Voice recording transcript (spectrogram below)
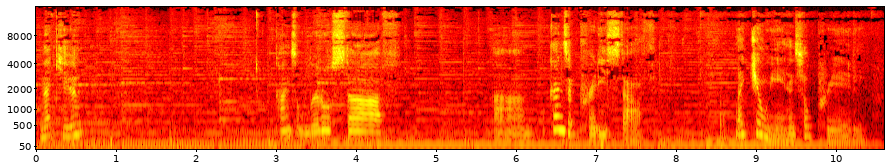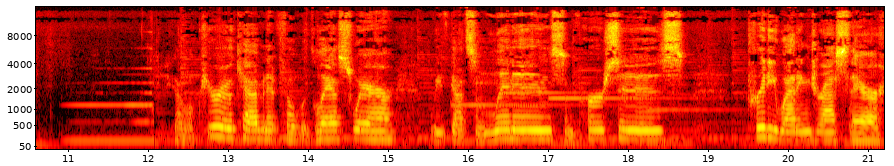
Isn't that cute? All kinds of little stuff. Um, all kinds of pretty stuff. Like Joanne, so pretty. Got a little curio cabinet filled with glassware. We've got some linens, some purses, pretty wedding dress there,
